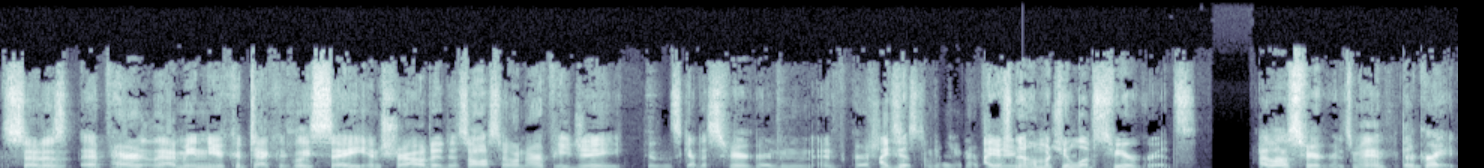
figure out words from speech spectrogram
So does apparently. I mean, you could technically say Enshrouded is also an RPG because it's got a sphere grid and, and progression I just- system. Like an RPG. I just know how much you love sphere grids. I love sphere grids, man. They're great.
